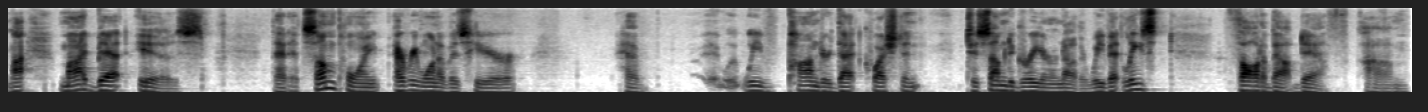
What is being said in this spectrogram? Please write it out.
My, my bet is that at some point, every one of us here have we've pondered that question to some degree or another. We've at least thought about death, um,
